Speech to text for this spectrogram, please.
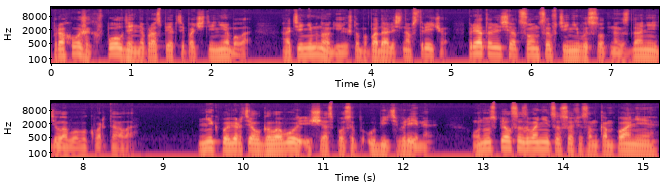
Прохожих в полдень на проспекте почти не было – а те немногие, что попадались навстречу, прятались от солнца в тени высотных зданий делового квартала. Ник повертел головой, ища способ убить время. Он успел созвониться с офисом компании,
